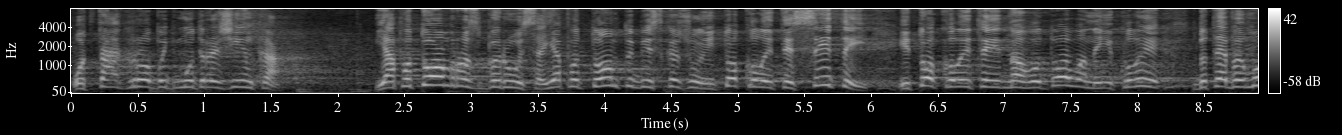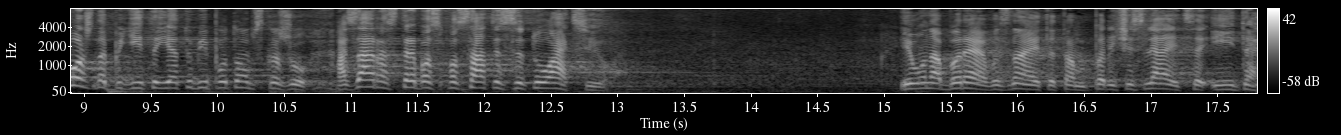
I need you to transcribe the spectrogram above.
отак робить мудра жінка. Я потім розберуся, я потім тобі скажу. І то, коли ти ситий, і то, коли ти нагодований, і коли до тебе можна підійти, я тобі потім скажу. А зараз треба спасати ситуацію. І вона бере, ви знаєте, там перечисляється і йде.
